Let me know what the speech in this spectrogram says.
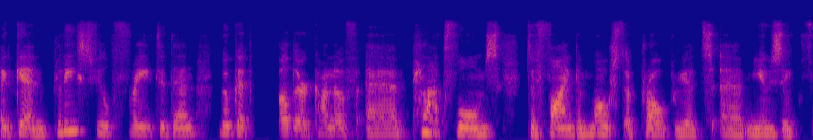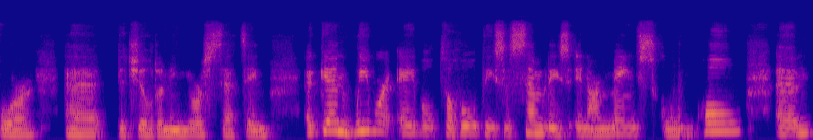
again, please feel free to then look at other kind of uh, platforms to find the most appropriate uh, music for uh, the children in your setting. Again, we were able to hold these assemblies in our main school hall. Um,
